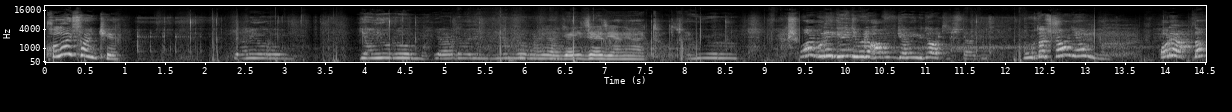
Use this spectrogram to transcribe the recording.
Kolay sanki. Yanıyorum. Yanıyorum. Yardım edin. Yanıyorum. Geleceğiz yani evet. Yanıyorum. Var buraya gelince böyle hafif canın gidiyor ateşlerden. Burada şu an yanmıyor. Oraya atla.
